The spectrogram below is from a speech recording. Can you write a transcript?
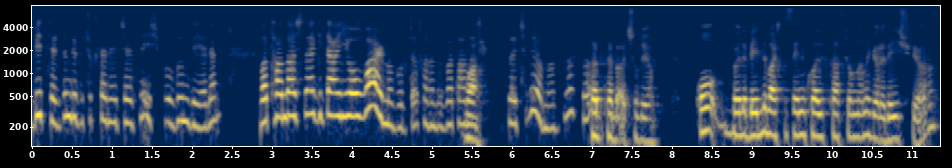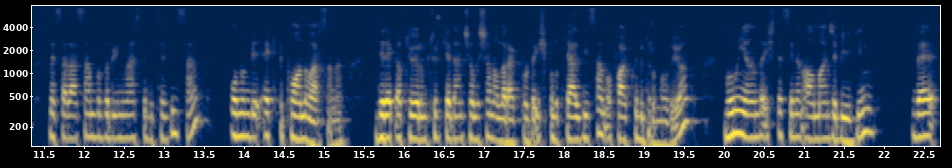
bitirdin, bir buçuk sene içerisinde iş buldun diyelim. Vatandaşlığa giden yol var mı burada? Sana bir vatandaşlık Var. açılıyor mu? Nasıl? Tabii tabii açılıyor. O böyle belli başta senin kualifikasyonlarına göre değişiyor. Mesela sen burada bir üniversite bitirdiysen onun bir ek bir puanı var sana. Direkt atıyorum Türkiye'den çalışan olarak burada iş bulup geldiysen o farklı bir durum oluyor. Bunun yanında işte senin Almanca bilgin ve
